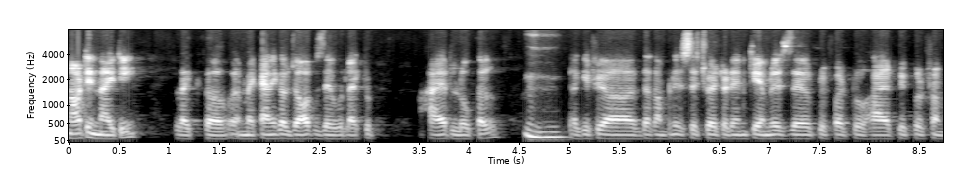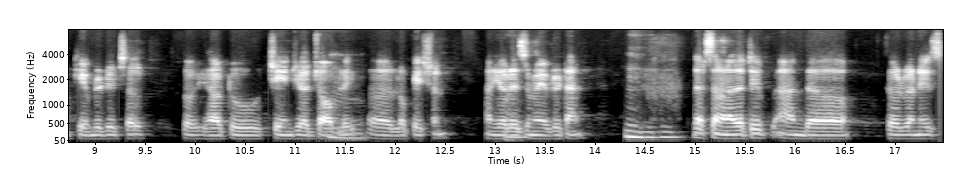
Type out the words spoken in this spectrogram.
not in it like uh, mechanical jobs they would like to hire local Mhm. like if you are the company is situated in cambridge they prefer to hire people from cambridge itself so you have to change your job Mhm. uh, location on your Mhm. resume every time Mhm. that's another tip and the third one is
